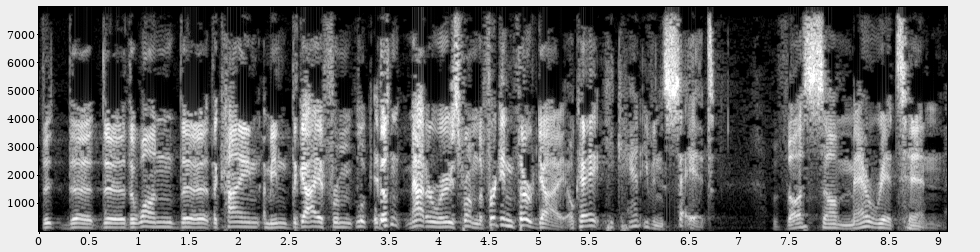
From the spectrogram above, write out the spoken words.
The, the, the, the one, the, the kind, I mean, the guy from, look, it doesn't matter where he's from, the freaking third guy, okay? He can't even say it. The Samaritan.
